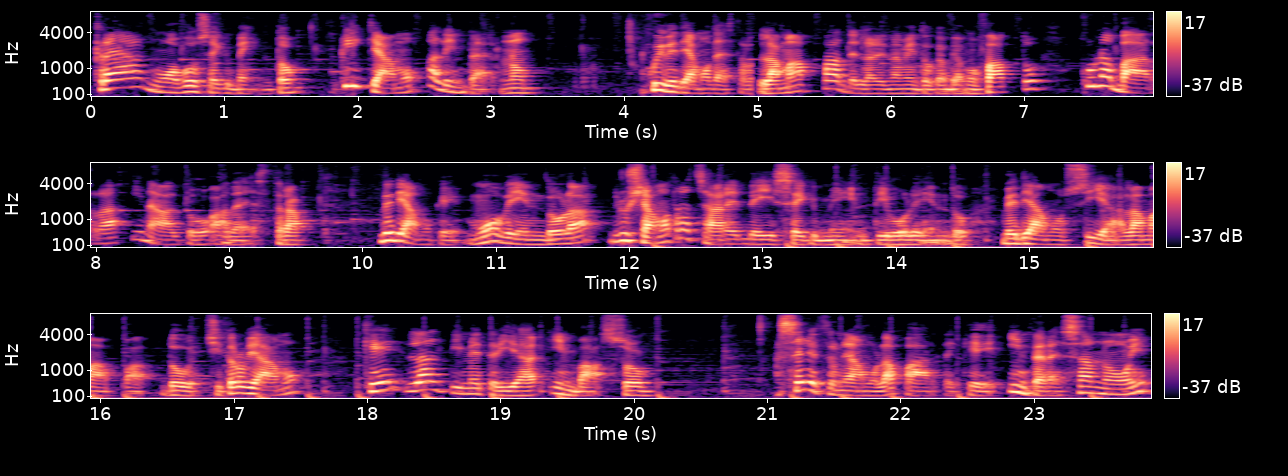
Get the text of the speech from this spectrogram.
crea nuovo segmento, clicchiamo all'interno. Qui vediamo a destra la mappa dell'allenamento che abbiamo fatto con una barra in alto a destra. Vediamo che muovendola riusciamo a tracciare dei segmenti volendo. Vediamo sia la mappa dove ci troviamo che l'altimetria in basso. Selezioniamo la parte che interessa a noi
